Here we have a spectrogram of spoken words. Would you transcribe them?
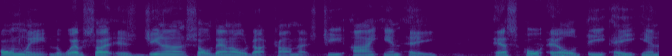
only, the website is ginasoldano.com. That's G I N A S O L D A N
